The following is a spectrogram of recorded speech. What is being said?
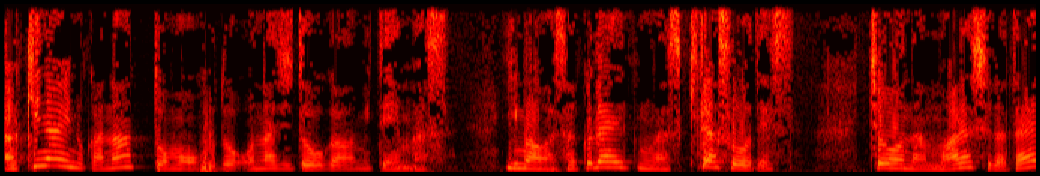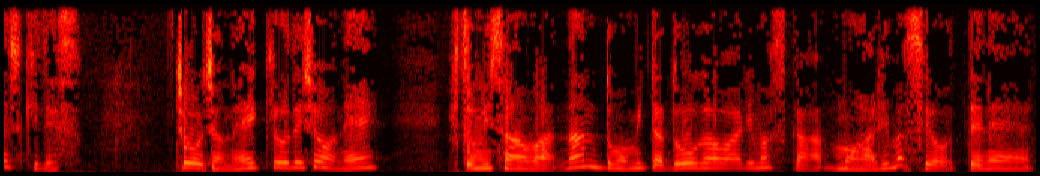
飽きないのかなと思うほど同じ動画を見ています。今は桜井くんが好きだそうです。長男も嵐が大好きです。長女の影響でしょうね。ひとみさんは何度も見た動画はありますか？もうありますよってね、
